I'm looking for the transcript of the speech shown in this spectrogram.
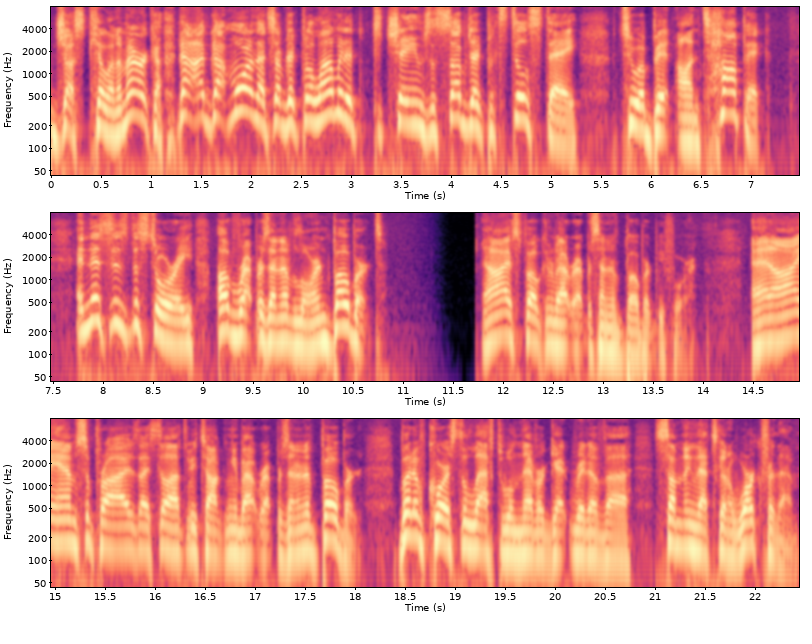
just killing America. Now, I've got more on that subject, but allow me to, to change the subject, but still stay to a bit on topic. And this is the story of Representative Lauren Boebert. Now, I've spoken about Representative Boebert before. And I am surprised I still have to be talking about Representative Boebert. But of course, the left will never get rid of uh, something that's going to work for them.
